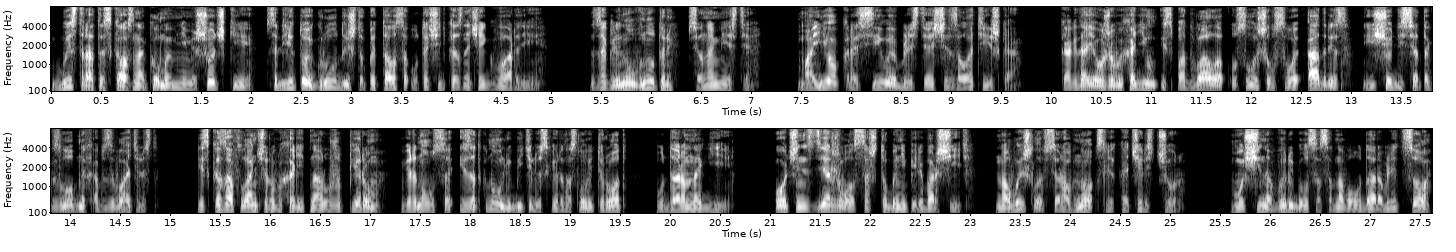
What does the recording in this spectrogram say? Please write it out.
быстро отыскал знакомые мне мешочки среди той груды, что пытался утащить казначей гвардии. Заглянул внутрь, все на месте. Мое красивое блестящее золотишко. Когда я уже выходил из подвала, услышал в свой адрес еще десяток злобных обзывательств и, сказав ланчеру выходить наружу первым, вернулся и заткнул любителю сквернословить рот ударом ноги. Очень сдерживался, чтобы не переборщить, но вышло все равно слегка чересчур. Мужчина вырубился с одного удара в лицо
